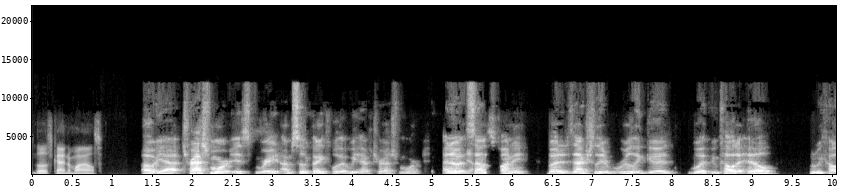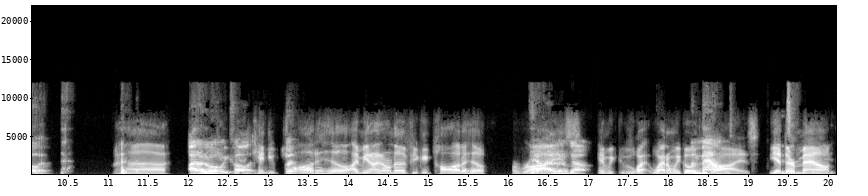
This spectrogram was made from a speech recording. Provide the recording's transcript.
those kind of miles. Oh yeah, Trashmore is great. I'm so thankful that we have Trashmore. I know it yeah. sounds funny, but it's actually a really good. What we call it a hill? What do we call it? Uh, I don't know what we call it. Can you call it a hill? I mean, I don't know if you can call it a hill. A rise? Yeah, and we why, why don't we go with rise? Yeah, it's they're mound.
